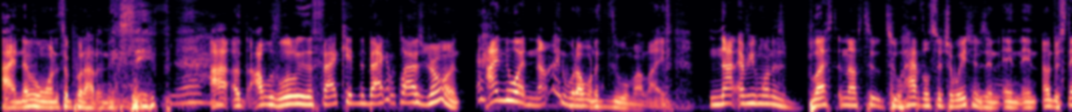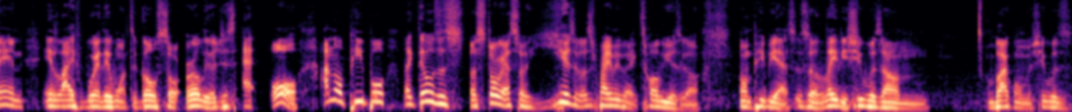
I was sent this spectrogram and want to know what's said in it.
I never wanted to put out a mixtape. Yeah. I I was literally the fat kid in the back of the class drawing. I knew at nine what I wanted to do with my life. Not everyone is blessed enough to to have those situations and, and, and understand in life where they want to go so early or just at all. I know people like there was a story I saw years ago. This is probably maybe like twelve years ago on PBS. It was a lady. She was um a black woman. She was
